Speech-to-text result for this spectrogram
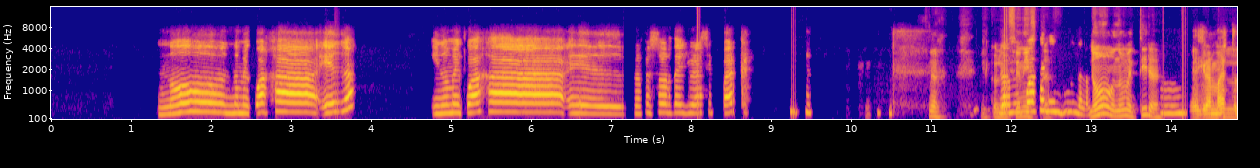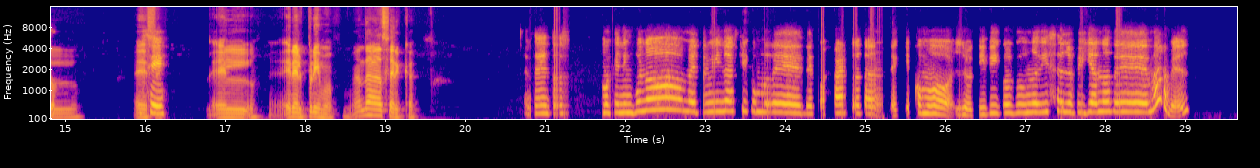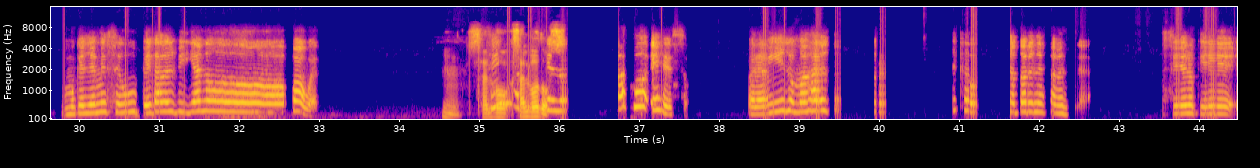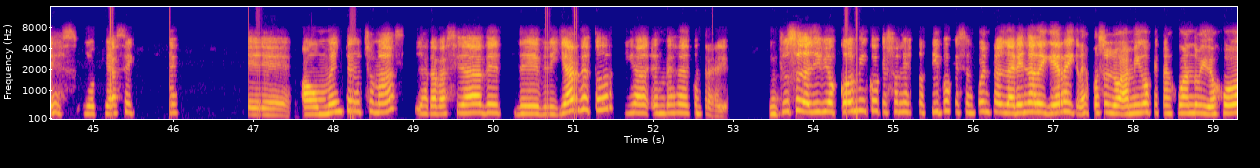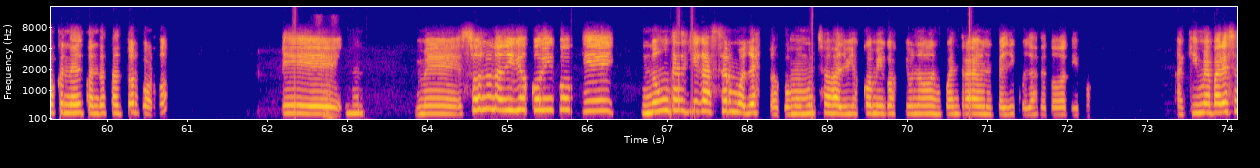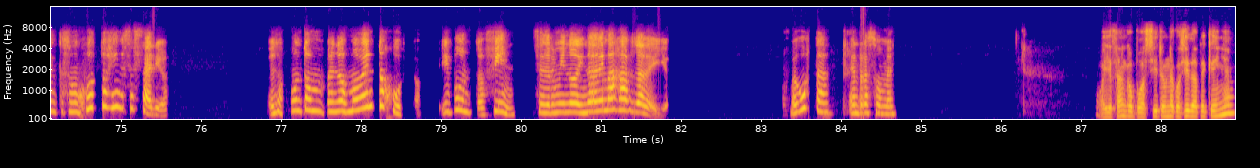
no, no me cuaja ella y no me cuaja el profesor de Jurassic Park. el coleccionista. No me cuaja ninguno. No, no mentira. Mm. El gran maestro. Sí. El, era el primo. Andaba cerca. Entonces, como que ninguno me termina así como de, de cuajar totalmente, que es como lo típico que uno dice de los villanos de Marvel. Como que el MCU pega del villano Power. Mm, salvo, salvo dos. es eso. Para mí lo más alto es que en esta aventura. Considero que es lo que hace que eh, aumente mucho más la capacidad de, de brillar de Thor y en vez del contrario incluso el alivio cómico que son estos tipos que se encuentran en la arena de guerra y que después son los amigos que están jugando videojuegos con él cuando está el Thor gordo. Eh, me, son un alivio cómico que nunca llega a ser molesto, como muchos alivios cómicos que uno encuentra en películas de todo tipo. Aquí me parecen que son justos y necesarios. En los puntos, en los momentos justos. Y punto, fin. Se terminó y nadie más habla de ello. Me gusta, en resumen. Oye, Franco, ¿puedo decir una cosita pequeña?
